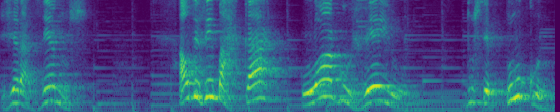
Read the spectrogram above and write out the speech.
Gerazenos. Ao desembarcar, logo veio do sepulcro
